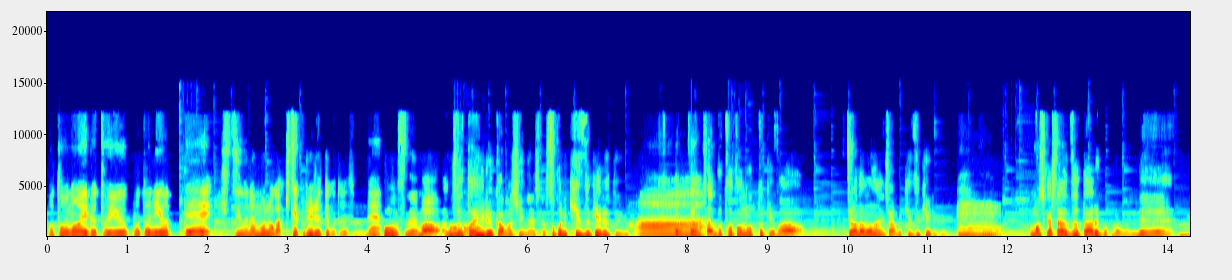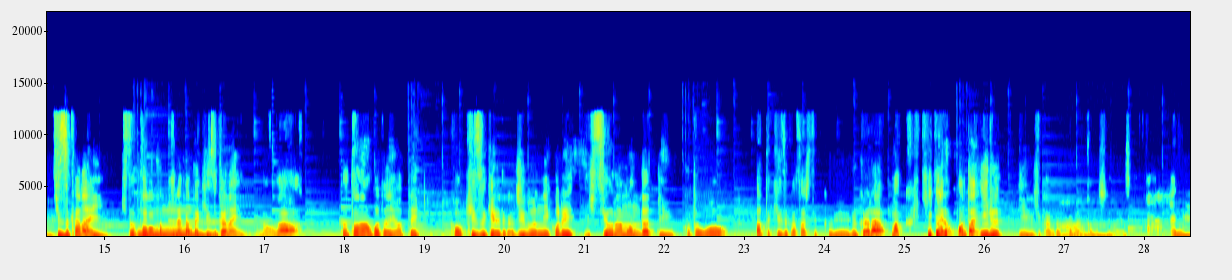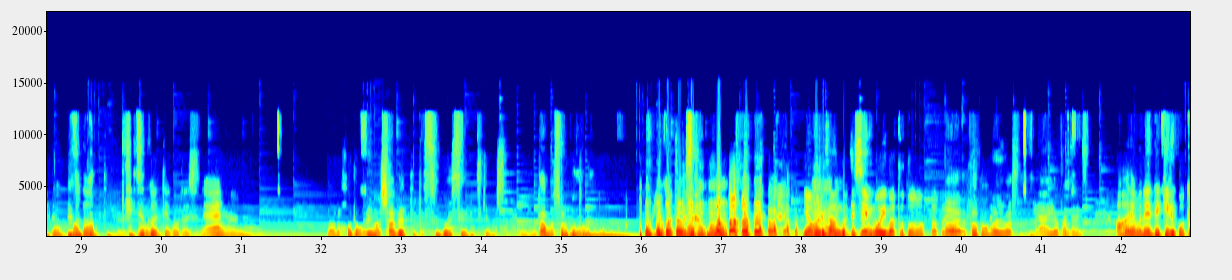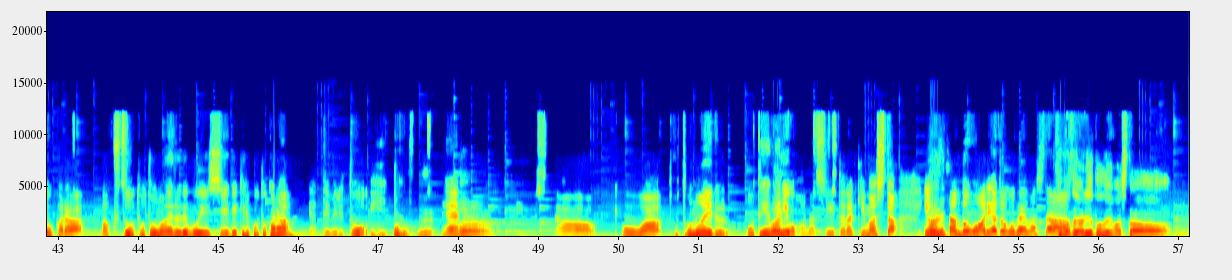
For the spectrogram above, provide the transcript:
整えるということによって必要なものが来てくれるってことですもんね。そうですね。まあずっといるかもしれないですけどそこに気づけるというかちゃあんと整っとけば必要なものにちゃんと気づける。あ、え。えもしかしたらずっとあるもんでうん。気づかない人とのってなかったら気づかないのが整うことによってこう気づけるとか自分にこれ必要なもんだっていうことをパッと気づかさせてくれるからまあ来てる本当はいるっていう感覚なのかもしれないですああなるほど。気づくっていうことですうね。んうんなるほど今喋っててすごい整理つきましたね、うん、多分そういうことだとよかったです。山根さんご自身も今整ったという。はい、整いましたね。いやよかったです。あはいーでもね、できることから、まあ、靴を整えるでもいいし、できることからうんやってみるといいと思いそうですね。ね。はわかりました。今日は整えるをテーマにお話しいただきました。山根さん、どうもありがとうございました。い。すみません、ありがとうございました。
